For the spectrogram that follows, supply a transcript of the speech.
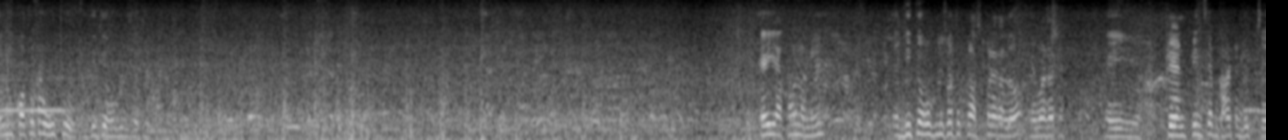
এবং কতটা উঁচু দ্বিতীয় হুগলি সেতু এই এখন আমি দ্বিতীয় হুগলি সেতু ক্রস করে গেল। এবারে এই ট্রেন প্রিন্সেপ ঘাটে ঢুকছে।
